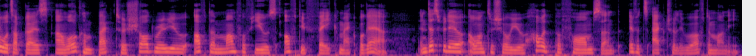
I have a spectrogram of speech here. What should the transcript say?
what's up guys and welcome back to a short review of the month of use of the fake MacBook Air. In this video I want to show you how it performs and if it's actually worth the money.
